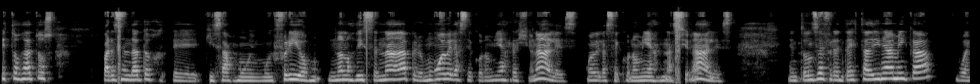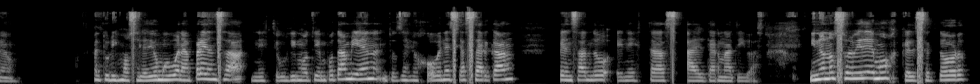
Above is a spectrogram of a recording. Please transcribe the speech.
Estos datos parecen datos eh, quizás muy, muy fríos, no nos dicen nada, pero mueve las economías regionales, mueve las economías nacionales. Entonces, frente a esta dinámica, bueno, al turismo se le dio muy buena prensa en este último tiempo también, entonces los jóvenes se acercan pensando en estas alternativas. Y no nos olvidemos que el sector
